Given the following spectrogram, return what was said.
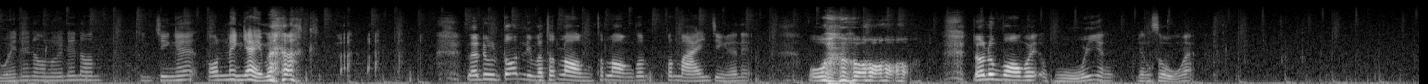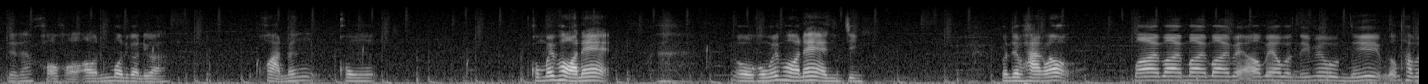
รวยแน่นอนรวยแน่นอน จริงๆฮะต้นแม่งใหญ่มาก แล้วดูต้นนี่มาทดลองทดลองต้นต้นไม้จริงๆนะเนี่ยโอ้โหแล้วเรามองไปโอ้โหยังยังสูงอะเดี๋ยวนะขอขอเอาน้ำมนต์ก่อนดีกว่าขวานแม่งคง งไม่พอแน่ โอ้คงไม่พอแน่จริงๆ มันจะพังแล้ว ไม่ไม่ไม่ไม่ไม่เอาไม่เอาแบบนี้ไม่เอาแบบนี้ต้องทำไป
